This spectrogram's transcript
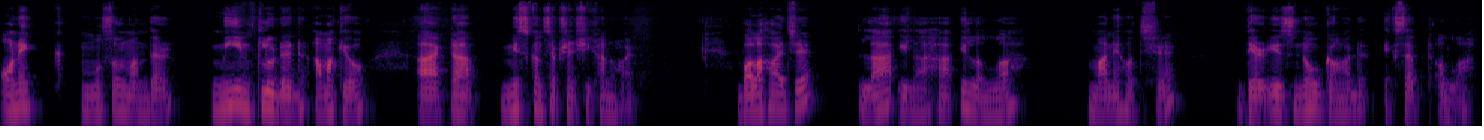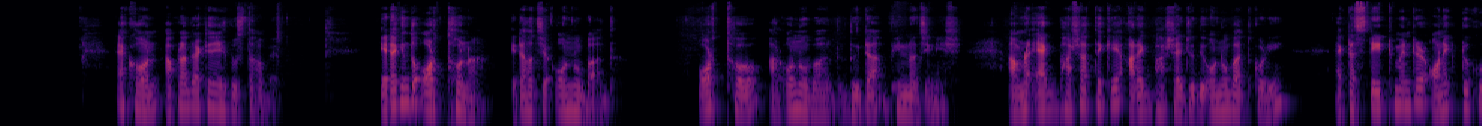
অনেক মুসলমানদের, মি ইনক্লুডেড, আমাকেও একটা মিসকনসেপশন শিখানো হয়। বলা হয় যে, লা ইলাহা ইল্লাল্লাহ মানে হচ্ছে there is no god except Allah এখন, আপনাদের একটা জিনিস বুঝতে হবে। এটা কিন্তু অর্থ না, এটা হচ্ছে অনুবাদ। অর্থ আর অনুবাদ দুইটা ভিন্ন জিনিস। আমরা এক ভাষা থেকে আরেক ভাষায় যদি অনুবাদ করি, একটা স্টেটমেন্টের অনেকটুকু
